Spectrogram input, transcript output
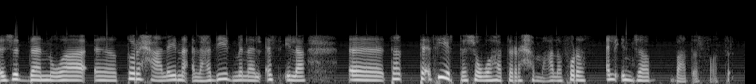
جدا وطرح علينا العديد من الأسئلة تأثير تشوهات الرحم على فرص الإنجاب بعد الفاصل.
